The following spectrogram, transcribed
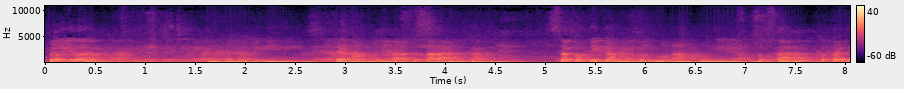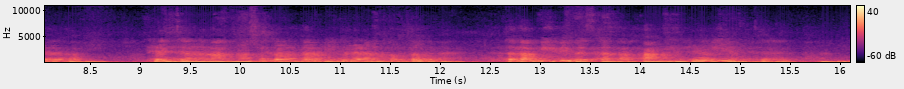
Berilah pada hari ini dan ampunilah kesalahan kami, seperti kami pun mengampuni yang bersalah kepada kami. Dan janganlah masukkan kami ke dalam percobaan, tetapi bebaskanlah kami dari yang jahat. Amin.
